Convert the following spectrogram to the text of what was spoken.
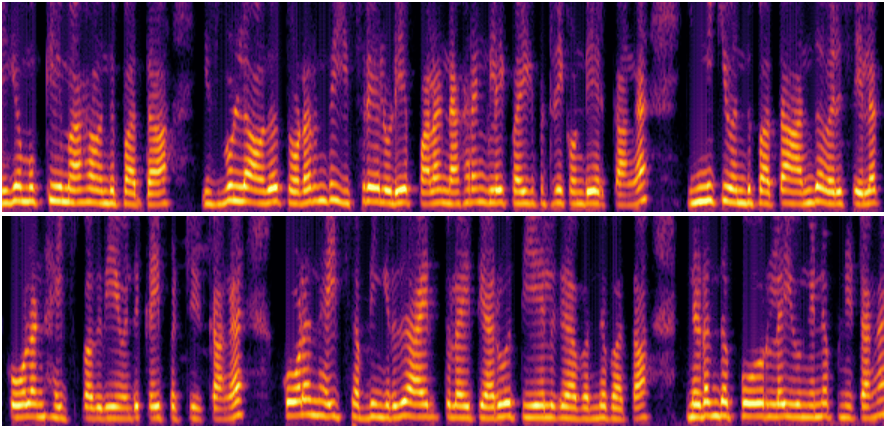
மிக முக்கியமாக வந்து பார்த்தா இஸ்புல்லா வந்து தொடர்ந்து இஸ்ரேலுடைய பல நகரங்களை கைப்பற்றி கொண்டே இருக்காங்க. இன்னைக்கு வந்து பார்த்தா அந்த வரிசையில கோலன் ஹைட்ஸ் பகுதியை வந்து கைப்பற்றியிருக்காங்க. கோலன் ஹைட்ஸ் அப்படிங்கிறது ஆயிரத்தி தொள்ளாயிரத்தி அறுபத்தி ஏழுல வந்து பார்த்தா நடந்த போர்ல இவங்க என்ன பண்ணிட்டாங்க?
